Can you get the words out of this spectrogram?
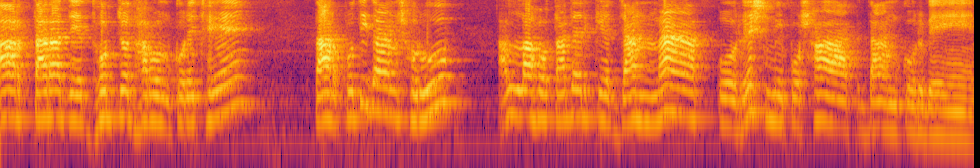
আর তারা যে ধৈর্য ধারণ করেছে তার প্রতিদান স্বরূপ আল্লাহ তাদেরকে জান্নাত ও রেশমি পোশাক দান করবেন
